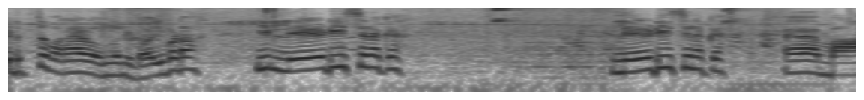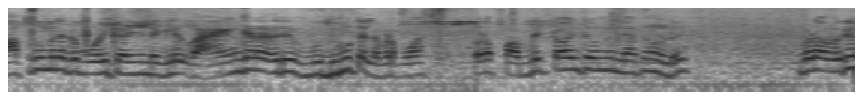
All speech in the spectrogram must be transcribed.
എടുത്തു പറയാനുള്ള ഒന്നും കേട്ടോ ഇവിടെ ഈ ലേഡീസിനൊക്കെ ലേഡീസിനൊക്കെ ബാത്റൂമിലൊക്കെ പോയി കഴിഞ്ഞിട്ടുണ്ടെങ്കിൽ ഭയങ്കര ഒരു ബുദ്ധിമുട്ടല്ല ഇവിടെ പോകാൻ ഇവിടെ പബ്ലിക് ടോയ്ലറ്റ് ഒന്നും ഇല്ലാത്തതുകൊണ്ട് ഇവിടെ ഒരു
